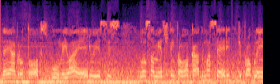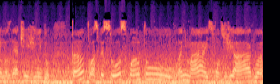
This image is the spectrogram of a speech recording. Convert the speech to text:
né, agrotóxicos por meio aéreo e esses lançamentos têm provocado uma série de problemas, né, atingindo tanto as pessoas quanto animais, fontes de água,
